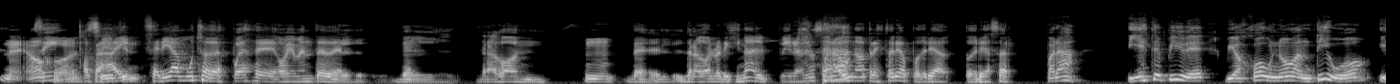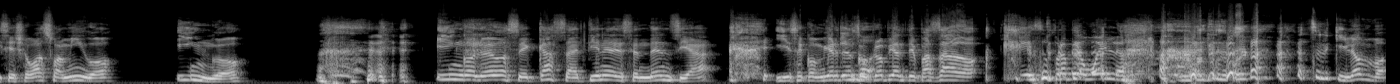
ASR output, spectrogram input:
sí, o sea, sería mucho después de, obviamente, del, del dragón. Mm. Del dragón original. Pero no sé, alguna otra historia podría, podría ser. Pará. Y este pibe viajó a un Nova antiguo y se llevó a su amigo Ingo. Ingo luego se casa, tiene descendencia y se convierte en su propio antepasado. Es su propio abuelo. es un quilombo.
